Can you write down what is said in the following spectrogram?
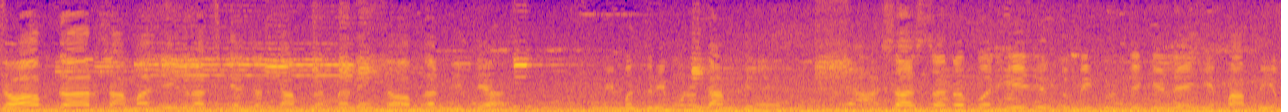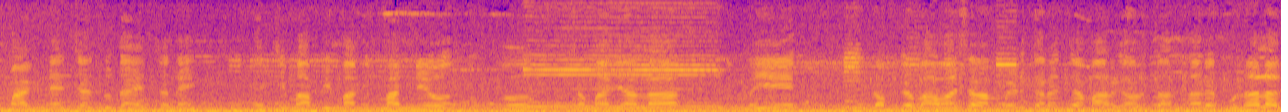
जबाबदार सामाजिक राजकीय याच्यात काम करणारे जबाबदार नेते आहात. मंत्री म्हणून काम केले. असं असताना पण हे जे तुम्ही कृत्य केले हे माफी मागण्याच्या सुद्धा याचं नाही. त्याची माफी माग मान्य समाजाला म्हणजे डॉक्टर बाबासाहेब आंबेडकरांच्या मार्गावर चालणाऱ्या कुणालाच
